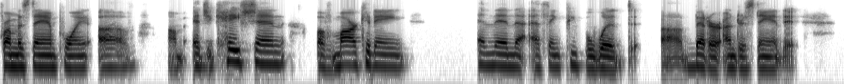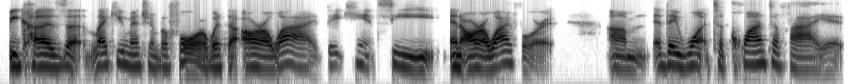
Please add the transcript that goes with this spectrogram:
from a standpoint of um, education, of marketing. And then I think people would uh, better understand it. Because, uh, like you mentioned before, with the ROI, they can't see an ROI for it. Um, they want to quantify it,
